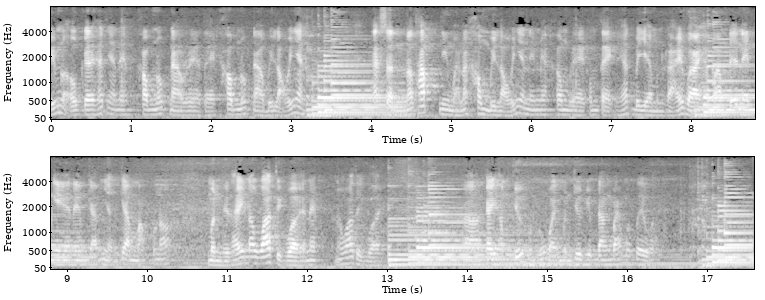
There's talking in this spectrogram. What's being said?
Phím là ok hết nha anh em. Không nút nào rè tẹt không nút nào bị lỗi nha. Action nó thấp nhưng mà nó không bị lỗi nha anh em nha. Không rè không tẹt gì hết. Bây giờ mình rải vài hợp âm để anh em nghe anh em cảm nhận cái âm mộc của nó. Mình thì thấy nó quá tuyệt vời anh em nó quá tuyệt vời. À, cây hôm trước mình cũng vậy mình chưa kịp đăng bán mất tiêu rồi.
